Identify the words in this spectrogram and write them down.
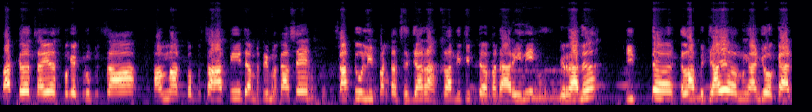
Maka saya sebagai guru besar amat berbesar hati dan berterima kasih satu lipatan sejarah telah dicipta pada hari ini kerana kita telah berjaya menganjurkan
